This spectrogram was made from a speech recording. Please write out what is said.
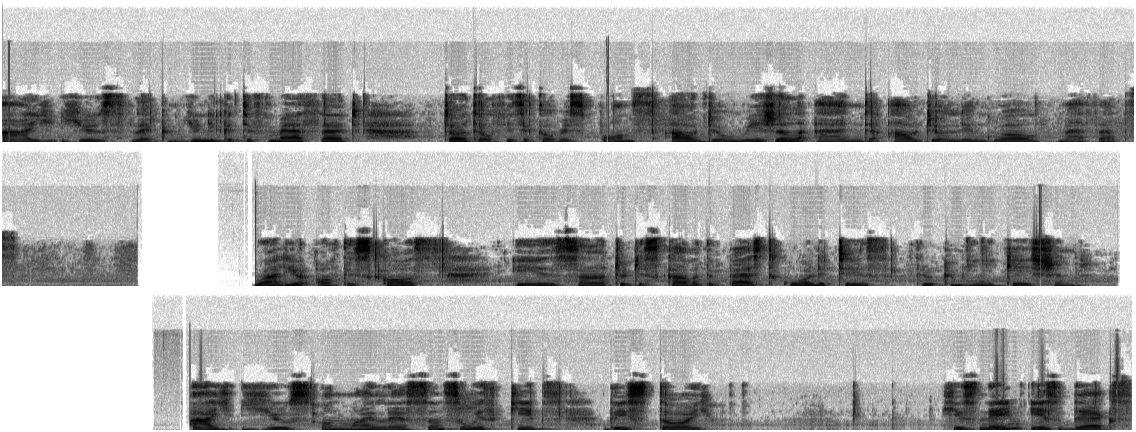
I use the communicative method total physical response, audiovisual and audiolingual methods. The value of this course is uh, to discover the best qualities through communication. I use on my lessons with kids this toy. His name is Dex.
